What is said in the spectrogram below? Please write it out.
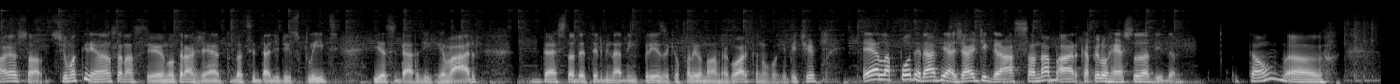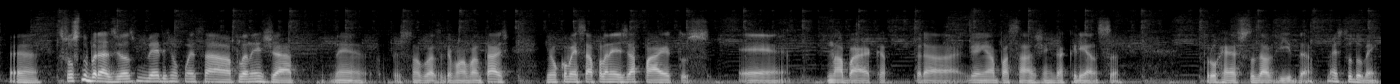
Olha só, se uma criança nascer no trajeto da cidade de Split e a cidade de Revar, desta determinada empresa que eu falei o nome agora, que eu não vou repetir, ela poderá viajar de graça na barca pelo resto da vida. Então, uh, se fosse no Brasil, as mulheres iam começar a planejar, né? O pessoal gosta de levar uma vantagem, iam começar a planejar partos é, na barca para ganhar a passagem da criança para o resto da vida. Mas tudo bem.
